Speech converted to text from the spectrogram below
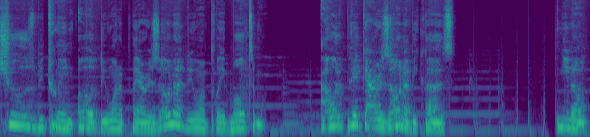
choose between, oh, do you want to play Arizona? Or do you want to play Baltimore? I would pick Arizona because, you know,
